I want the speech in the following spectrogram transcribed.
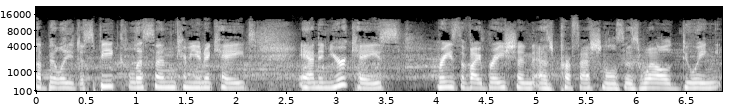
ability to speak, listen, communicate, and in your case, raise the vibration as professionals as well, doing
